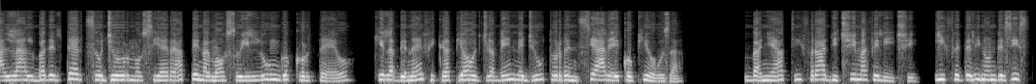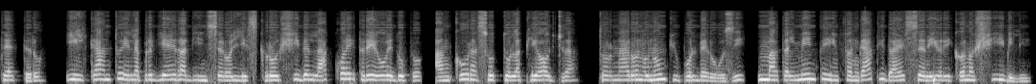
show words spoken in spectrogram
all'alba del terzo giorno si era appena mosso il lungo corteo, che la benefica pioggia venne giù torrenziale e copiosa. Bagnati fradici ma felici, i fedeli non desistettero, il canto e la preghiera vinsero gli scrosci dell'acqua e tre ore dopo, ancora sotto la pioggia, tornarono non più polverosi, ma talmente infangati da essere irriconoscibili.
